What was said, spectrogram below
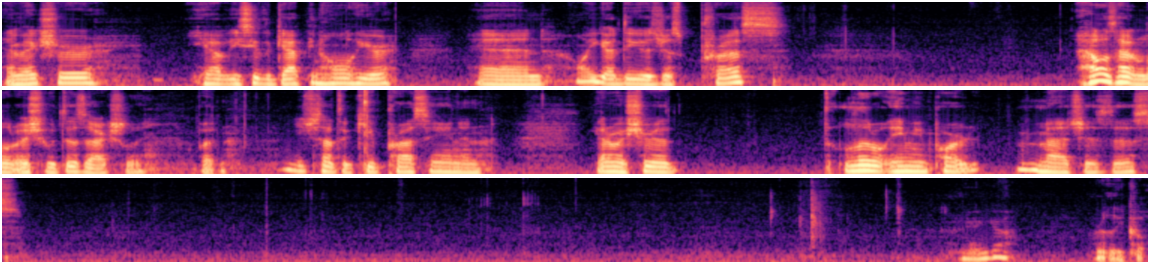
and make sure you have you see the gapping hole here, and all you gotta do is just press. I was having a little issue with this actually, but you just have to keep pressing and you gotta make sure the little aiming part matches this. There you go. Really cool.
